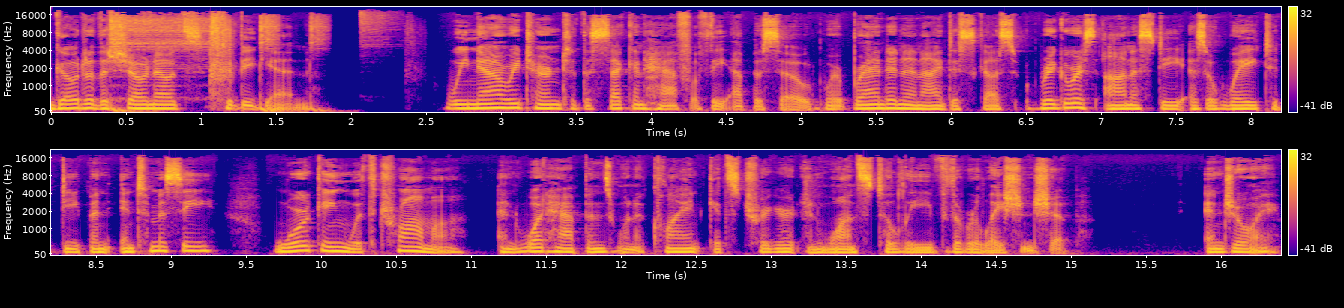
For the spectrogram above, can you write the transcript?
Go to the show notes to begin. We now return to the second half of the episode where Brandon and I discuss rigorous honesty as a way to deepen intimacy, working with trauma, and what happens when a client gets triggered and wants to leave the relationship. Enjoy.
